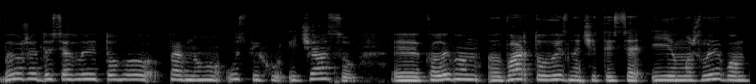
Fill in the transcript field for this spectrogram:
Ви вже досягли того певного успіху і часу, е, коли вам е, варто визначитися, і, можливо,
